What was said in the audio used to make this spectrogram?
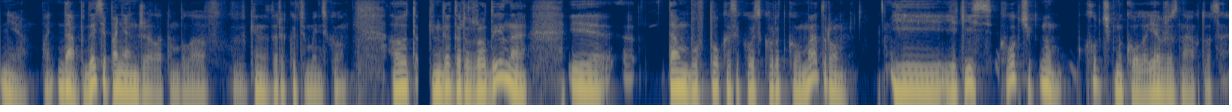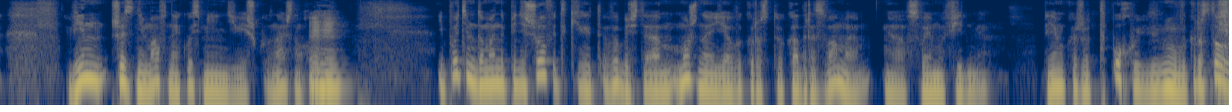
Ні, пані... да, подається, пані Анджела там була в кінотеатрі Коцюбинського. А от кінотеатр Родина, і е, там був показ якогось короткого метру. І якийсь хлопчик, ну, хлопчик Микола, я вже знаю, хто це. Він щось знімав на якусь міні-дівішку, знаєш, там ходив. Mm-hmm. І потім до мене підійшов і такий, вибачте, а можна я використаю кадри з вами е, в своєму фільмі? Я йому кажу, та похуй, ну, використовуй.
